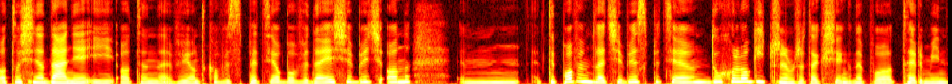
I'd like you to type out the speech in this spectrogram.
o to śniadanie i o ten wyjątkowy specjał, bo wydaje się być on typowym dla ciebie specjalem duchologicznym, że tak sięgnę po termin,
